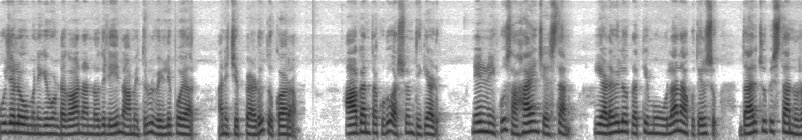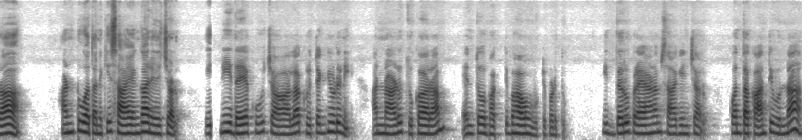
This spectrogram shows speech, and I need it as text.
పూజలో మునిగి ఉండగా నన్ను వదిలి నా మిత్రులు వెళ్ళిపోయారు అని చెప్పాడు తుకారాం. ఆగంతకుడు అశ్వం దిగాడు. నేను నీకు సహాయం చేస్తాను. ఈ అడవిలో ప్రతి మూల నాకు తెలుసు. దారి చూపిస్తాను రా అంటూ అతనికి సాయంగా నిలిచాడు. నీ దయకు చాలా కృతజ్ఞుడిని అన్నాడు తుకారాం ఎంతో భక్తిభావం ఉట్టిపడుతూ. ఇద్దరూ ప్రయాణం సాగించారు. కొంత కాంతి ఉన్నా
